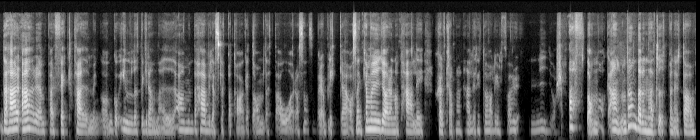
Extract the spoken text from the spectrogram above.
Det här är en perfekt timing att gå in lite grann i, ja ah, men det här vill jag släppa taget om detta år och sen så börja blicka och sen kan man ju göra något härligt, självklart någon härlig ritual inför nyårsafton och använda den här typen av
